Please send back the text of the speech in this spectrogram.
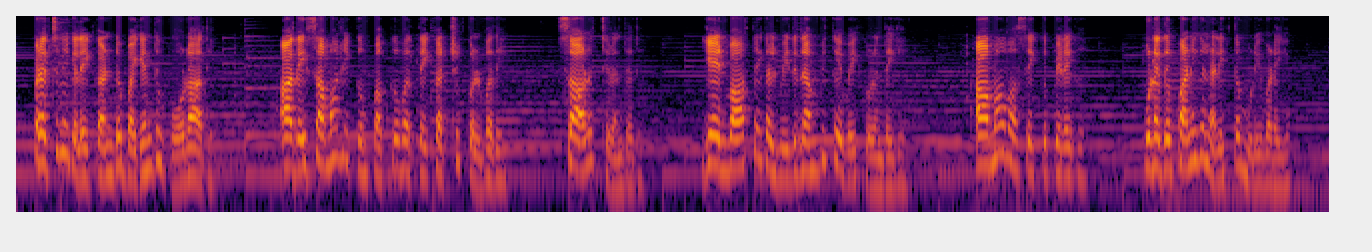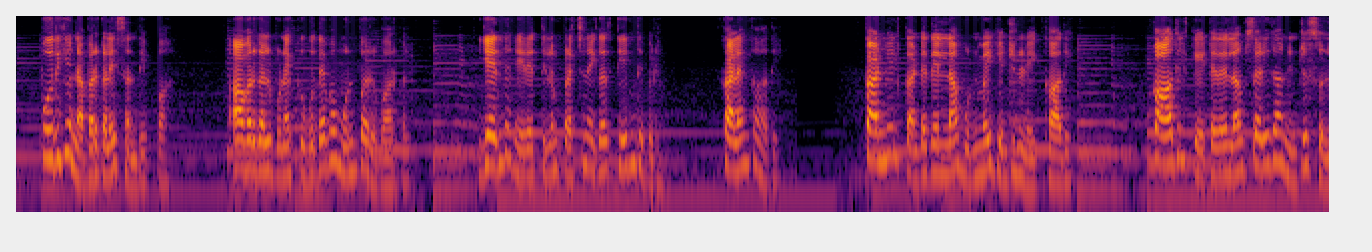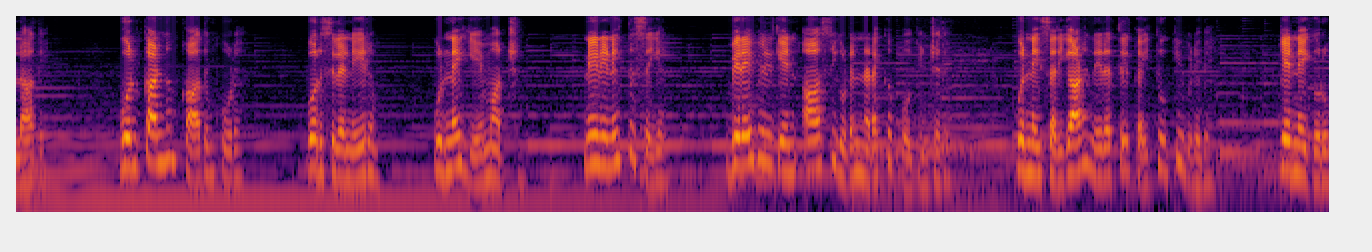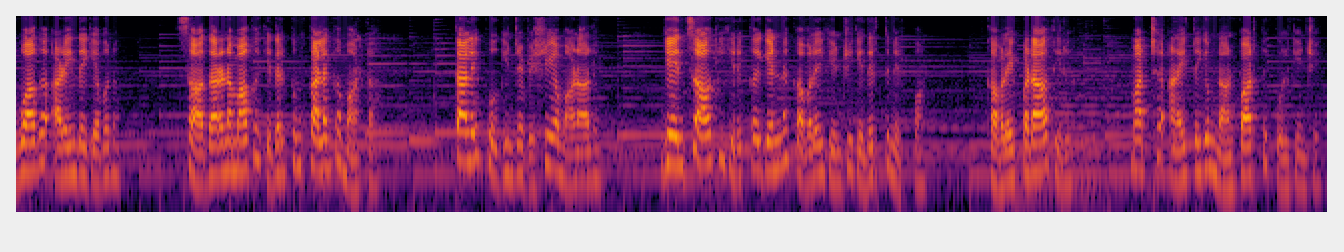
பிரச்சனைகளை கண்டு பயந்து ஓடாதே. அதை சமாளிக்கும் பக்குவத்தை கற்றுக்கொள்வதே சாலச் சிறந்தது. என் வார்த்தைகள் மீது நம்பிக்கை வை குழந்தையே. அமாவாசைக்கு பிறகு உனது பணிகள் அனைத்து முடிவடையும். புதிய நபர்களை சந்திப்பார். அவர்கள் உனக்கு உதவ முன்வருவார்கள் எந்த நேரத்திலும் பிரச்சனைகள் தீர்ந்துவிடும். கலங்காதே. கண்ணில் கண்டதெல்லாம் உண்மை என்று நினைக்காதே. காதில் கேட்டதெல்லாம் சரிதான் என்று சொல்லாதே. உன் கண்ணும் காதும் கூட ஒரு சில நேரம் உன்னை ஏமாற்றும். நீ நினைத்த செயல் விரைவில் என் ஆசியுடன் நடக்கப் போகின்றது. உன்னை சரியான நேரத்தில் கைதூக்கி விடுவேன். என்னை குருவாக அடைந்த எவனும் சாதாரணமாக எதற்கும் கலங்க மாட்டான். தலை போகின்ற விஷயமானாலும் என் சாகி இருக்க என்ன கவலை என்று எதிர்த்து நிற்பான். கவலைப்படாதிரு. மற்ற அனைத்தையும் நான் பார்த்துக் கொள்கின்றேன்.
